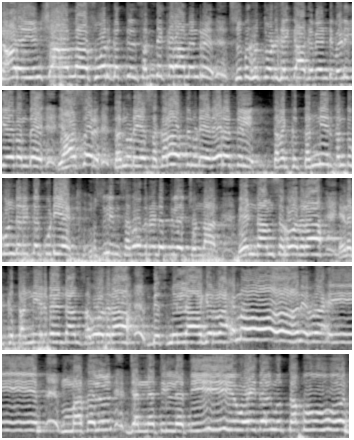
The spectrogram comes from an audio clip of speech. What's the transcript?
நாளை இன்ஷா அல்லாஹ் சுவர்க்கத்தில் சந்திக்கலாம் என்று சுபுகு தொழுகைக்காக வேண்டி வெளியே வந்த யாசர் தன்னுடைய சக்கராத்தினுடைய நேரத்தில் தனக்கு தண்ணீர் தந்து கொண்டிருக்கக்கூடிய முஸ்லிம் சகோதரனிடத்திலே சொன்னான் வேண்டாம் சகோதரா எனக்கு தண்ணீர் வேண்டாம் சகோதரா பிஸ்மில்லாஹிர் ரஹ்மானிர் ரஹீம். மதலுல் ஜன்னத்தில்லதி ஒய்தல் முத்தகூன்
